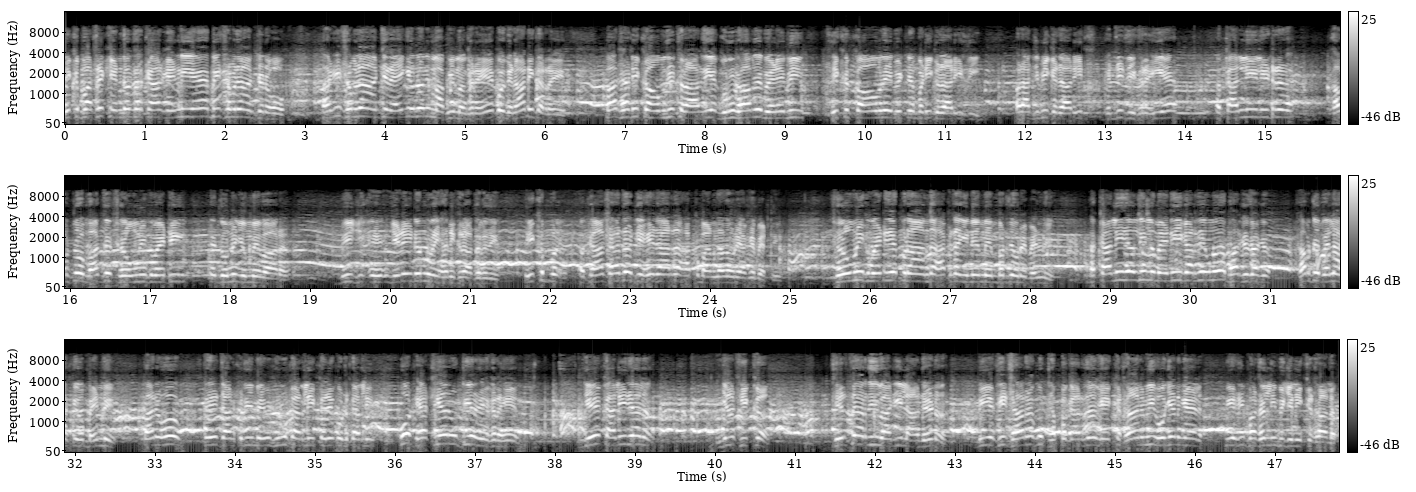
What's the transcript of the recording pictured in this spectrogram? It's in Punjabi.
ਇੱਕ ਪਾਸੇ ਕੇਂਦਰ ਸਰਕਾਰ ਕਹਿੰਦੀ ਹੈ ਵੀ ਸੰਵਿਧਾਨ 'ਚ ਰਹੋ। ਅਸੀਂ ਸੰਵਿਧਾਨ 'ਚ ਰਹਿ ਕੇ ਉਹਨਾਂ ਦੀ ਮਾਫੀ ਮੰਗ ਰਹੇ ਕੋਈ ਗੁਨਾਹ ਨਹੀਂ ਕਰ ਰਹੇ। ਪਰ ਸਾਡੀ ਕੌਮ ਦੀ ਤਰਾਸਦੀ ਹੈ। ਗੁਰੂ ਸਾਹਿਬ ਦੇ ਵੇਲੇ ਵੀ ਸਿੱਖ ਕੌਮ ਦੇ ਵਿੱਚ ਬੜੀ ਗਦਾਰੀ ਸੀ। ਪਰ ਅੱਜ ਵੀ ਗਦਾਰੀ ਸਿੱਧੀ ਦਿਖ ਰਹੀ ਹੈ। ਅਕਾਲੀ ਲੀਡਰ ਸਭ ਤੋਂ ਵੱਧ ਸ਼੍ਰੋਮਣੀ ਕਮੇਟੀ ਤੇ ਦੋਨੇ ਜ਼ਿੰਮੇਵਾਰ। ਵੀ ਜਿਹੜੇ ਇਹਨਾਂ ਨੂੰ ਰਿਹਾ ਨਹੀਂ ਕਰਾ ਸਕਦੇ। ਇੱਕ ਪ- ਅਕਾਲ ਸਾਹਿਬ ਦਾ ਜਹੇਦਾਰ ਦਾ ਹੱਕ ਬਣਦਾ ਤਾਂ ਉਰੇ ਆ ਕੇ ਬੈਠੇ। ਸ਼੍ਰੋਮਣੀ ਕਮੇਟੀ ਦੇ ਪ੍ਰਧਾਨ ਦਾ ਹੱਕ ਤਾਂ ਜਿੰਨੇ ਮੈਂਬਰ ਤੇ ਉਰੇ ਬਹਿਣਗੇ। ਅਕਾਲੀ ਦਲ ਦੀ ਨੁਮਾਇੰਦਗੀ ਕਰਦੇ, ਉਹਨਾਂ ਦਾ ਫਰਜ਼ ਦਾ ਸਭ ਤੋਂ ਪਹਿਲਾਂ ਆ ਕੇ ਉਹ ਬਹਿੰਦੇ। ਪਰ ਉਹ ਕਦੇ ਦਰਖਤੀ ਮੇਵ ਸ਼ੁਰੂ ਕਰ ਲਈ, ਕਦੇ ਕੁਝ ਕਰ ਲਈ। ਉਹ ਠੈਠੀਆਂ ਰੋਟੀਆਂ ਦੇਖ ਰਹੇ ਆ। ਜੇ ਅਕਾਲੀ ਦਲ ਜਾਂ ਸਿੱਖ, ਸਿਰ ਧਰ ਦੀ ਬਾਜੀ ਲਾ ਦੇਣ ਵੀ ਅਸੀਂ ਸਾਰਾ ਕੁਝ ਠੱਪ ਕਰ ਦਾਂਗੇ। ਕਿਸਾਨ ਵੀ ਹੋ ਜਾਣ ਗੈਲ ਵੀ ਅਸੀਂ ਫਸਲ ਨਹੀਂ ਬੀਜਣੀ ਇੱਕ ਸਾਲ।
